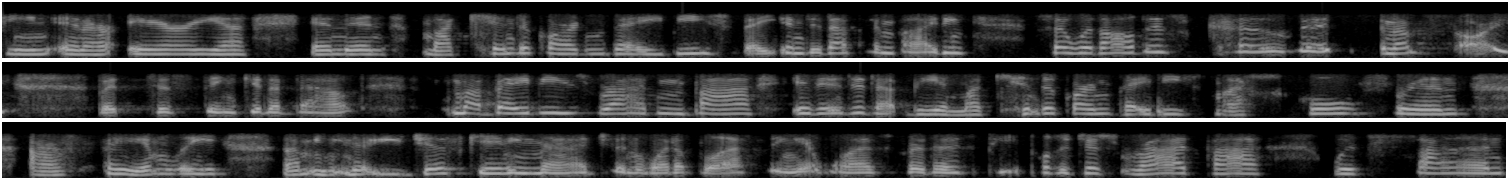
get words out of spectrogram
team in our area. And then my kindergarten babies they ended up inviting. So with all this covid and i'm sorry but just thinking about my babies riding by. It ended up being my kindergarten babies, my school friends, our family. I mean, you know, you just can't imagine what a blessing it was for those people to just ride by with signs.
